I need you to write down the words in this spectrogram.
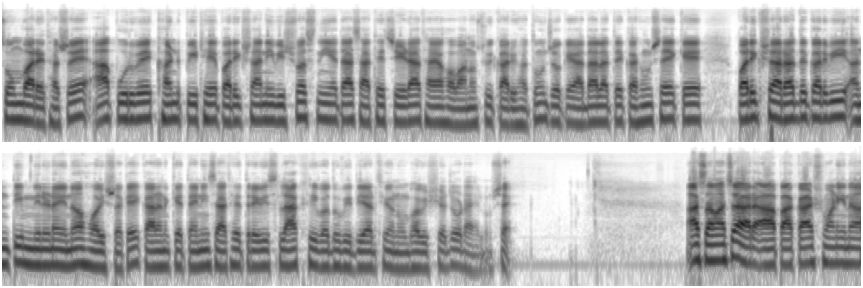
સોમવારે થશે. આ પૂર્વે ખંડપીઠે પરીક્ષાની વિશ્વસનીયતા સાથે ચેડા થયા હોવાનું સ્વીકાર્યું હતું. જો કે અદાલતે કહ્યું છે કે પરીક્ષા રદ કરવી અંતિમ નિર્ણય ન હોઈ શકે, કારણ કે તેની સાથે ત્રેવીસ લાખથી વધુ વિદ્યાર્થીઓનું ભવિષ્ય જોડાયેલું છે. આ સમાચાર આપ આકાશવાણીના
